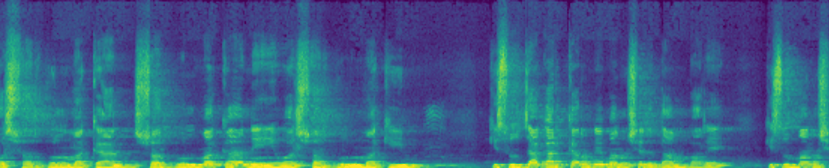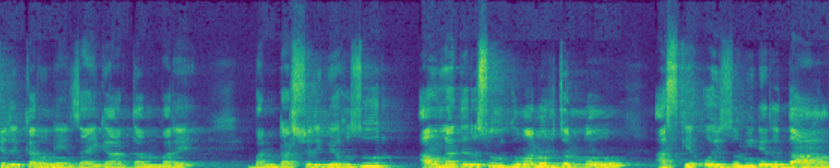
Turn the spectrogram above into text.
ও সর্বুল মাকান সরফুল মাকানে ও সর্বুল মাকিন। কিছু জায়গার কারণে মানুষের দাম বাড়ে, কিছু মানুষের কারণে জায়গার দাম বাড়ে। বান্ডার শরীফে হুজুর আওলাদের রসুল ঘুমানোর জন্য আজকে ওই জমিনের দাম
